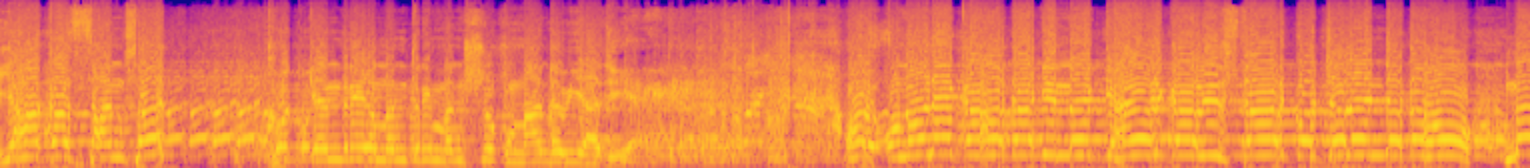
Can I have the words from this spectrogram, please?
यहाँ का सांसद खुद केंद्रीय मंत्री मनसुख मांडविया जी है और उन्होंने कहा था कि मैं घेर का विस्तार को चैलेंज देता हूं मैं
